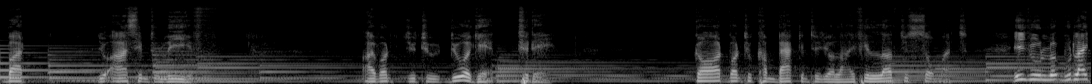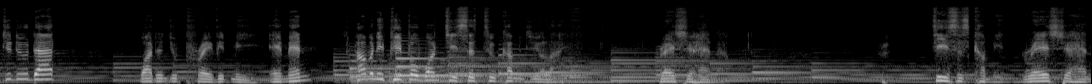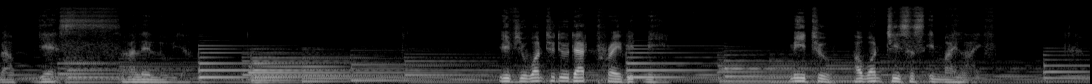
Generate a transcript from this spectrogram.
but you asked him to leave. I want you to do again today. God wants to come back into your life. He loved you so much. If you would like to do that, why don't you pray with me? Amen. How many people want Jesus to come into your life? Raise your hand up. Jesus come in. Raise your hand up. Yes. Hallelujah. If you want to do that, pray with me. Me too. I want Jesus in my life.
